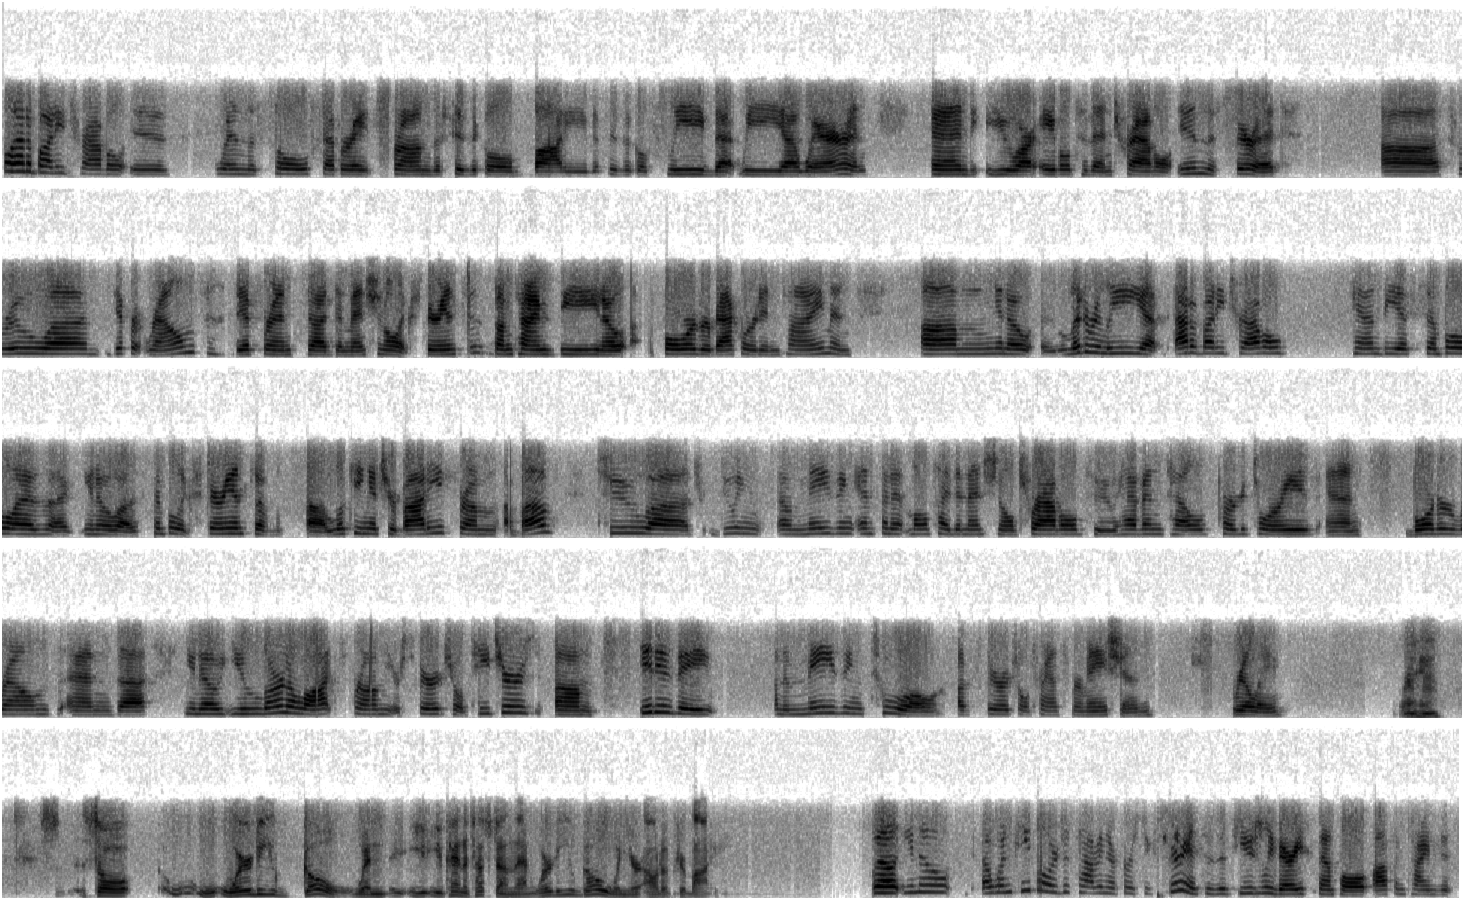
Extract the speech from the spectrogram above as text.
Well, out of body travel is when the soul separates from the physical body, the physical sleeve that we uh, wear, and and you are able to then travel in the spirit uh, through uh, different realms, different uh, dimensional experiences. Sometimes be you know forward or backward in time, and um, you know literally uh, out of body travel can be as simple as a you know a simple experience of uh, looking at your body from above to uh, doing amazing infinite multidimensional travel to heavens, hells, purgatories, and border realms. And uh, you know you learn a lot from your spiritual teachers. Um, it is a an amazing tool of spiritual transformation, really. Right. Mm-hmm. So, where do you go when you, you kind of touched on that? Where do you go when you're out of your body? Well, you know, uh, when people are just having their first experiences, it's usually very simple. Oftentimes, it's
